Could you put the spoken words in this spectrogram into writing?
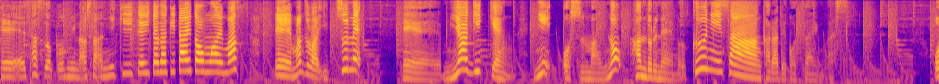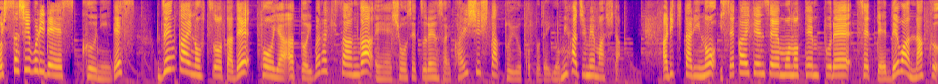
えー早速皆さんに聞いていただきたいと思います。えーまずは5つ目。えー宮城県にお住まいのハンドルネーム、クーニーさんからでございます。お久しぶりです。クーニーです。前回のふつおたで、東野あと茨城さんが、えー小説連載開始したということで読み始めました。ありきたりの異世界転生ものテンプレ設定ではなく、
